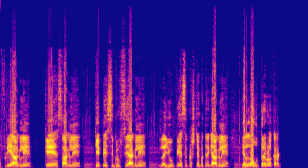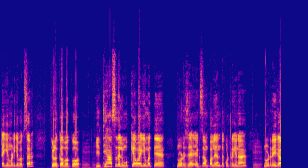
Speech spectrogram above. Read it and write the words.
ಎಫ್ ಡಿ ಆಗ್ಲಿ ಕೆ ಎಸ್ ಆಗಲಿ K P S C group C ಆಗಲಿ ಇಲ್ಲ ಯು ಪಿ ಎಸ್ ಸಿ ಪ್ರಶ್ನೆ ಪತ್ರಿಕೆ ಆಗಲಿ ಎಲ್ಲ ಉತ್ತರಗಳು ಕರೆಕ್ಟ್ ಆಗಿ ಮಾಡ್ಕೋಬೇಕು ಸರ್ ತಿಳ್ಕೋಬೇಕು. ಇತಿಹಾಸದಲ್ಲಿ ಮುಖ್ಯವಾಗಿ ಮತ್ತೆ ನೋಡ್ರಿ ಎಕ್ಸಾಂಪಲ್ ಅಂತ ಕೊಟ್ರಿಗಿನ? ನೋಡ್ರಿ ಈಗ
